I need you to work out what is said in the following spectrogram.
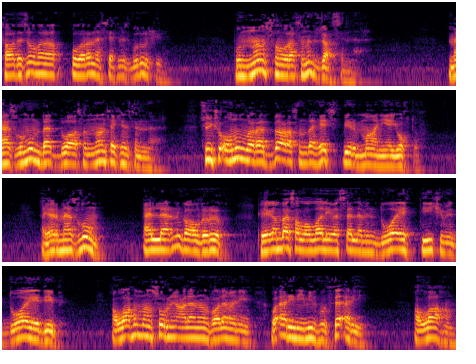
Sadəcə olaraq onlara nəsiyyətimiz budur ki, bundan sonrasını düzəltsinlər məzlumun bədduasından çəkinsinlər. Çünki onunla Rəbbi arasında heç bir maniyə yoxdur. Əgər məzlum əllərini qaldırıb, Peyğəmbər sallallahu aleyhi və səlləmin dua etdiyi kimi dua edib, Allahumma ansurni alə mən zaləməni və ərini minhu thəri Allahım,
